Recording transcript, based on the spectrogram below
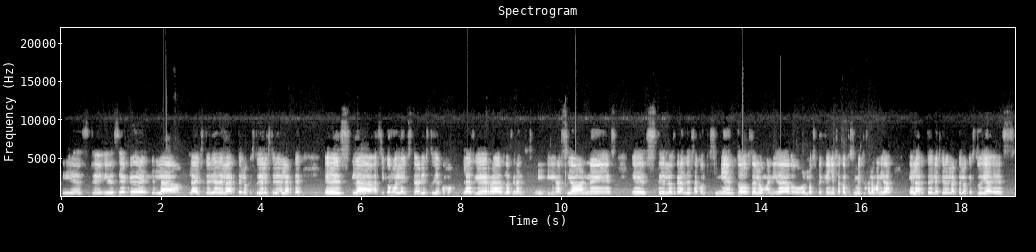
Y, este, y decía que la, la historia del arte, lo que estudia la historia del arte, es la, así como la historia estudia como las guerras, las grandes migraciones, este, los grandes acontecimientos de la humanidad o los pequeños acontecimientos de la humanidad, el arte, la historia del arte lo que estudia es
